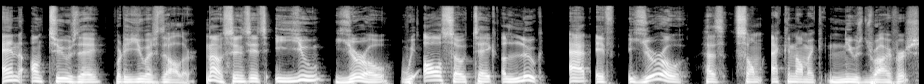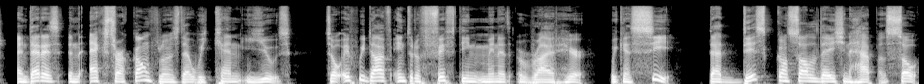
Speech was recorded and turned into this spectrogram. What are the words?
and on Tuesday for the US dollar. Now, since it's EU, Euro, we also take a look at if Euro has some economic news drivers. And that is an extra confluence that we can use. So if we dive into the 15 minute right here, we can see that this consolidation happens. So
